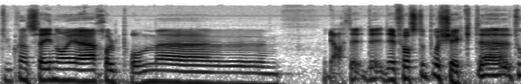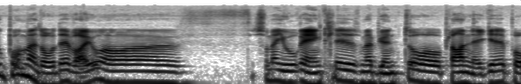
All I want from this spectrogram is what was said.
du kan si når jeg holdt på med Ja, det, det, det første prosjektet jeg tok på meg da, det var jo som jeg gjorde egentlig, som jeg begynte å planlegge på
